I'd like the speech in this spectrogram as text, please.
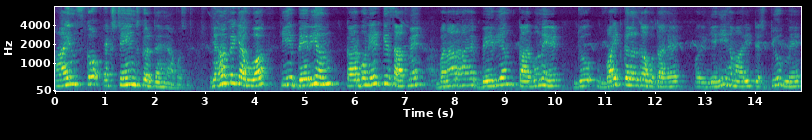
आयंस को एक्सचेंज करते हैं आपस में। यहाँ पे क्या हुआ कि ये बेरियम कार्बोनेट के साथ में बना रहा है। बेरियम कार्बोनेट जो व्हाइट कलर का होता है और यही हमारी टेस्ट ट्यूब में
